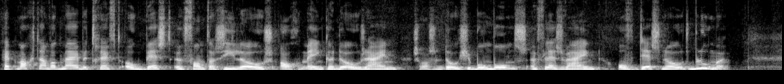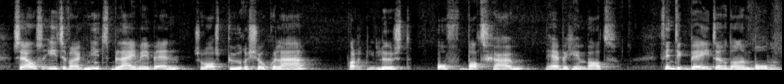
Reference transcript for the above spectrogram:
Het mag dan wat mij betreft ook best een fantasieloos algemeen cadeau zijn, zoals een doosje bonbons, een fles wijn of desnoods bloemen. Zelfs iets waar ik niet blij mee ben, zoals pure chocola, wat ik niet lust, of badschuim, we hebben geen bad, vind ik beter dan een bon.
